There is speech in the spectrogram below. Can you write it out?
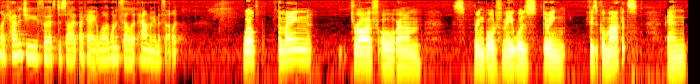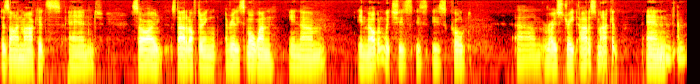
Like, how did you first decide, okay, well, I want to sell it. How am I going to sell it? Well, the main drive or um, springboard for me was doing physical markets and design markets, and so I started off doing a really small one in um, in Melbourne, which is is is called um, Rose Street Artist Market, and Um,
